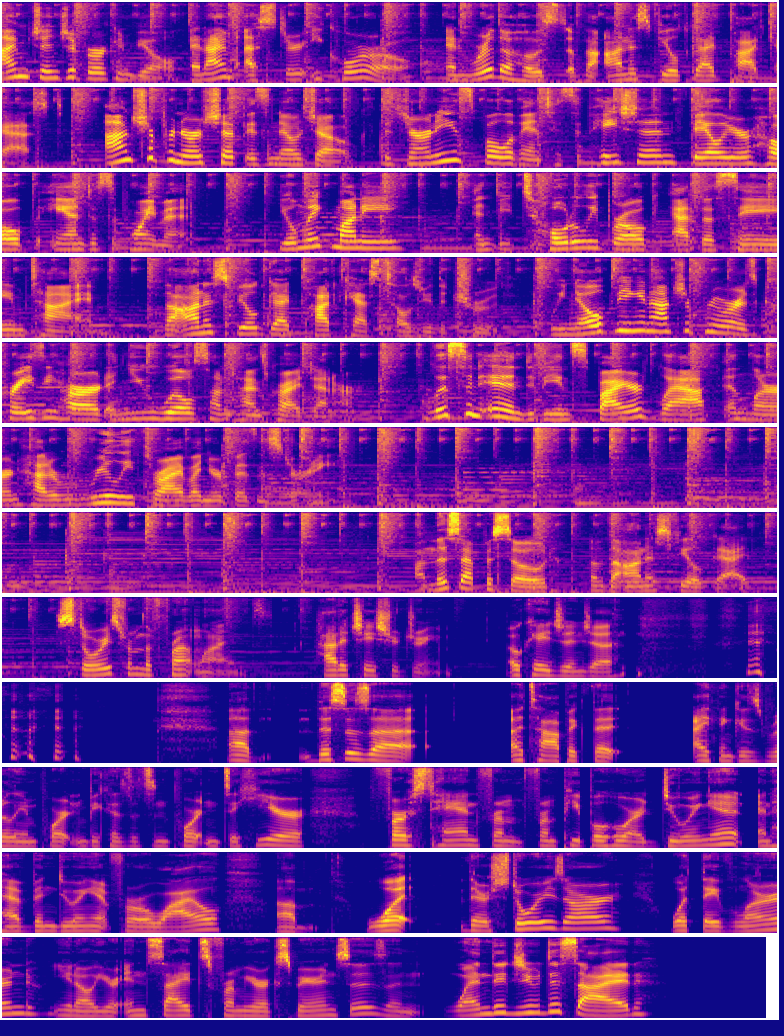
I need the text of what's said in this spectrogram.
I'm JinJa Birkenbeuel. And I'm Esther Ikoro, and we're the hosts of the Honest Field Guide podcast. Entrepreneurship is no joke. The journey is full of anticipation, failure, hope, and disappointment. You'll make money and be totally broke at the same time. The Honest Field Guide podcast tells you the truth. We know being an entrepreneur is crazy hard, and you will sometimes cry dinner. Listen in to be inspired, laugh, and learn how to really thrive on your business journey. On this episode of the Honest Field Guide, stories from the front lines, how to chase your dream. Okay, Jinja. uh, this is a a topic that I think is really important because it's important to hear firsthand from from people who are doing it and have been doing it for a while. Um, what their stories are, what they've learned, you know, your insights from your experiences, and when did you decide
